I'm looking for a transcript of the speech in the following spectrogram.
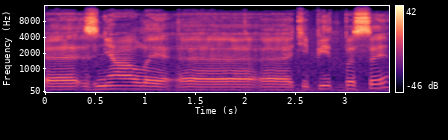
е, зняли е, е, ті підписи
